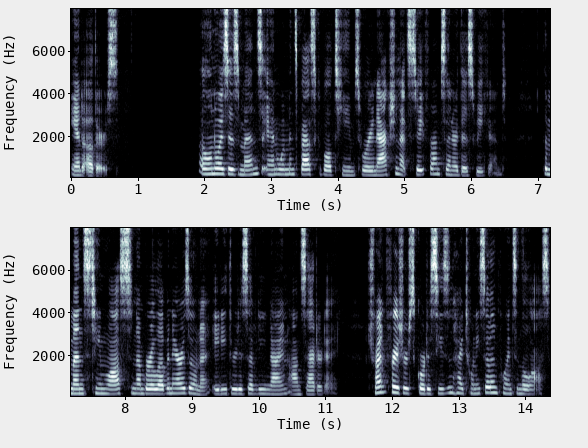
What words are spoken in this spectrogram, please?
and others. Illinois' men's and women's basketball teams were in action at State Farm Center this weekend. The men's team lost to number 11 Arizona 83 to 79 on Saturday. Trent Frazier scored a season high 27 points in the loss,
